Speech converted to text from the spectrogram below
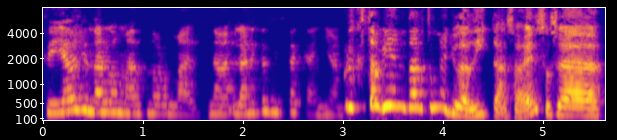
Sí, ya va siendo algo más normal. No, la neta sí está cañón. Pero que está bien darte una ayudadita, ¿sabes? O sea,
